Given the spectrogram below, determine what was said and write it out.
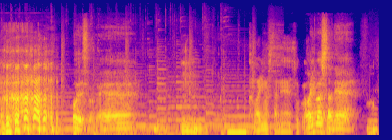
そうですよね。いうん変わりましたねそこ変わりましたね。うん。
